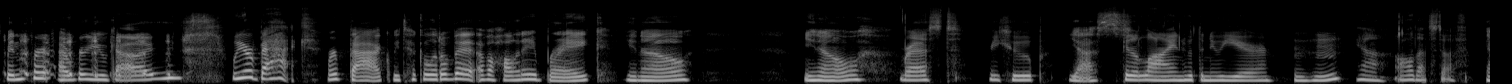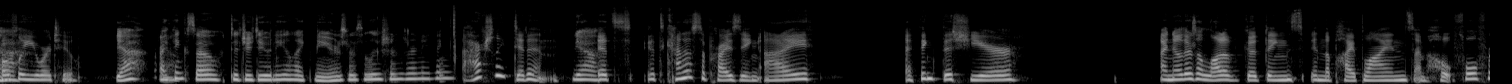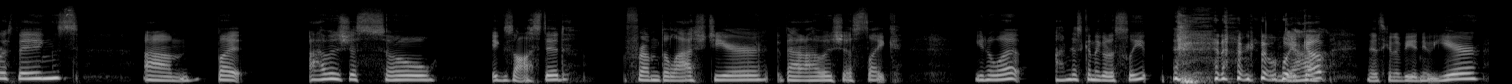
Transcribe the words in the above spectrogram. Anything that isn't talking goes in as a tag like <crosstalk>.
It's been forever, you guys. <laughs> we are back. We're back. We took a little bit of a holiday break, you know? You know? Rest, recoup, Yes. get aligned with the new year. Mm-hmm. Yeah, all that stuff. Yeah. Hopefully, you were too. Yeah, I think so. Did you do any like New Year's resolutions or anything? I actually didn't. Yeah. It's it's kind of surprising. I I think this year I know there's a lot of good things in the pipelines. I'm hopeful for things. Um, but I was just so exhausted from the last year that I was just like, you know what? I'm just going to go to sleep <laughs> and I'm going to wake Yeah. up and it's going to be a new year.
